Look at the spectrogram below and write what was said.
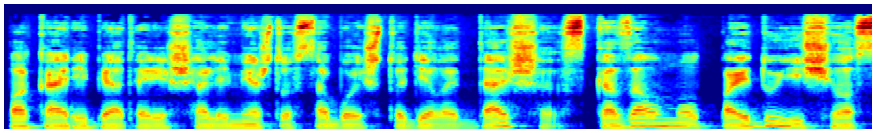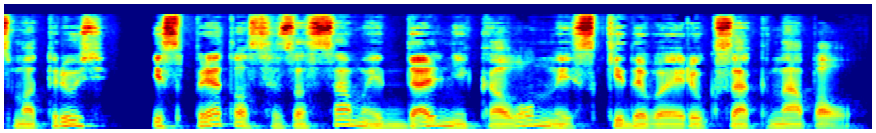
Пока ребята решали между собой, что делать дальше, сказал, мол, пойду еще осмотрюсь и спрятался за самой дальней колонной, скидывая рюкзак на пол.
